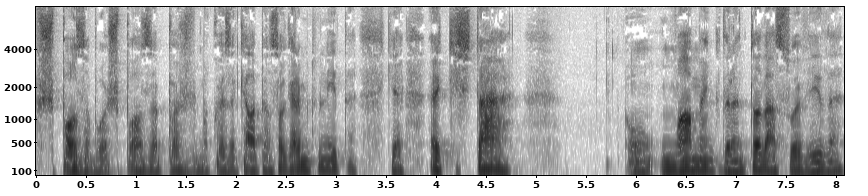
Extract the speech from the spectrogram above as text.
esposa, boa esposa, pôs uma coisa que ela pensou que era muito bonita, que é, aqui está um, um homem que durante toda a sua vida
